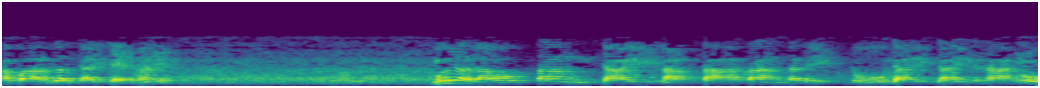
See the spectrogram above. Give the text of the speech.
คำว่าเรื่องใจแจกมาเอง เมื่อเราตั้งใจหลับตาตั้งสติดูใจใจจะท่ารู้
